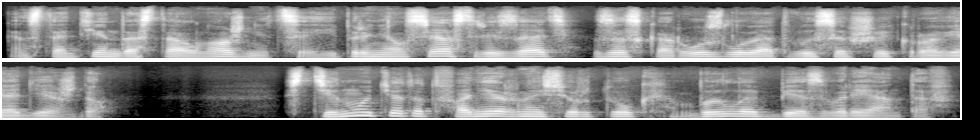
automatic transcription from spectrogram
Константин достал ножницы и принялся срезать заскорузлую от высохшей крови одежду. Стянуть этот фанерный сюртук было без вариантов.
